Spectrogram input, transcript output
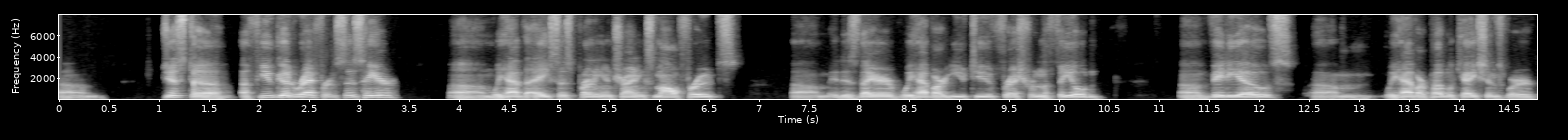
Um, Just a, a few good references here. Um, we have the ACES pruning and training small fruits. Um, it is there. We have our YouTube fresh from the field uh, videos. Um, we have our publications where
